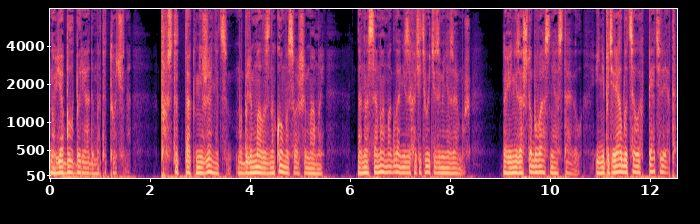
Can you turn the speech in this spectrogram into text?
«Но я был бы рядом, это точно. Просто так не женятся. Мы были мало знакомы с вашей мамой. Она сама могла не захотеть выйти за меня замуж. Но я ни за что бы вас не оставил и не потерял бы целых пять лет».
